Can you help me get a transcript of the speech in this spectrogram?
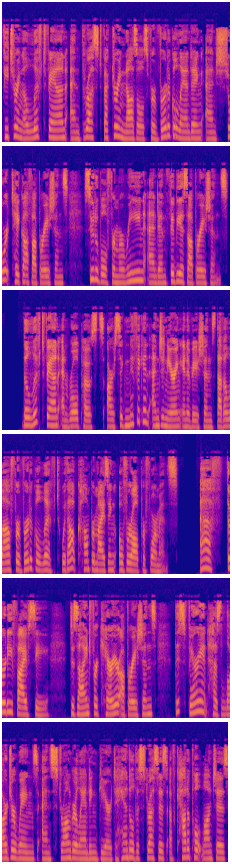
featuring a lift fan and thrust vectoring nozzles for vertical landing and short takeoff operations, suitable for marine and amphibious operations. The lift fan and roll posts are significant engineering innovations that allow for vertical lift without compromising overall performance. F-35C, designed for carrier operations, this variant has larger wings and stronger landing gear to handle the stresses of catapult launches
